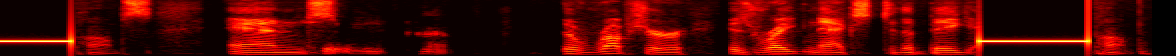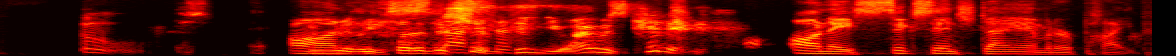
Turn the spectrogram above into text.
pumps, and the rupture is right next to the big pump Ooh. You on really a, flooded the ship, didn't you? I was kidding. on a six inch diameter pipe.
